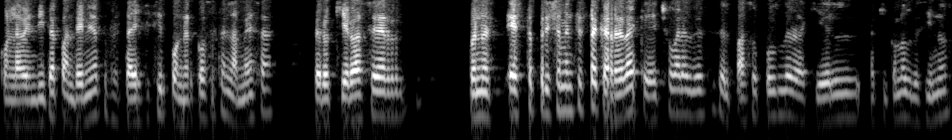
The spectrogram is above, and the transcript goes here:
con la bendita pandemia, pues está difícil poner cosas en la mesa, pero quiero hacer bueno, esta, precisamente esta carrera que he hecho varias veces, el Paso Puzzler aquí, el, aquí con los vecinos,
